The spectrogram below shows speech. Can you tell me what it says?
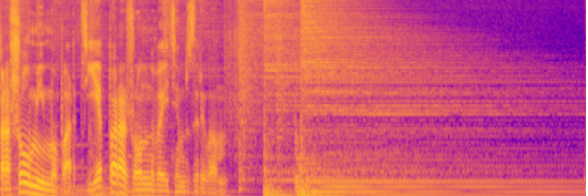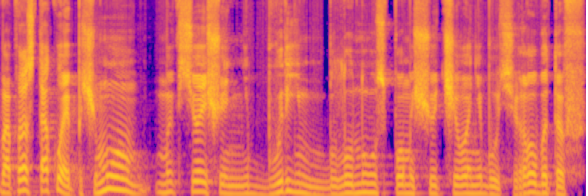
прошел мимо портье, пораженного этим взрывом. Вопрос такой, почему мы все еще не бурим Луну с помощью чего-нибудь, роботов,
